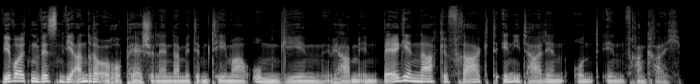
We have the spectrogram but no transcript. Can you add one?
Wir wollten wissen, wie andere europäische Länder mit dem Thema umgehen. Wir haben in Belgien nachgefragt, in Italien und in Frankreich.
